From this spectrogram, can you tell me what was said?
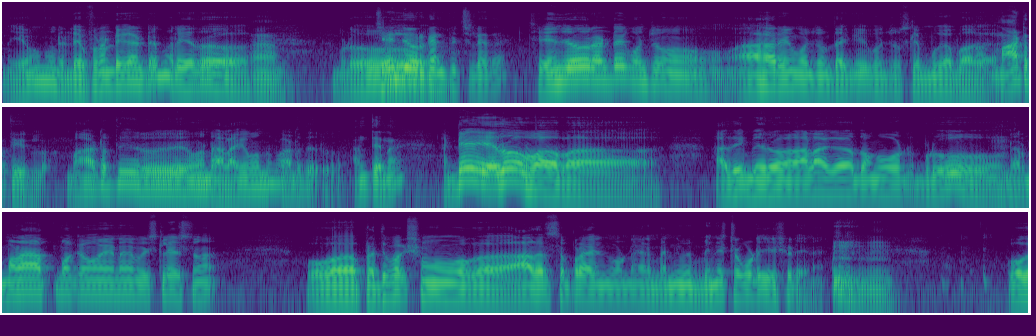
ఏమో మరి డిఫరెంట్గా అంటే మరి ఏదో. ఇప్పుడు చేంజ్ ఓవర్ కనిపించలేదా? చేంజ్ ఓవర్ అంటే కొంచెం ఆహారం కొంచెం తగ్గి కొంచెం స్లిమ్గా బాగా. మాట తీరులో. మాట తీరు ఏమన్నా అలాగే ఉంది మాట తీరు. అంతేనా? అంటే ఏదో అది మీరు అలాగా దొంగ ఇప్పుడు నిర్మాణాత్మకమైన విశ్లేషణ ఒక ప్రతిపక్షం ఒక ఆదర్శప్రాయంగా ఉండి ఆయన మిని- మినిస్టర్ కూడా చేశాడు ఆయన. ఒక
